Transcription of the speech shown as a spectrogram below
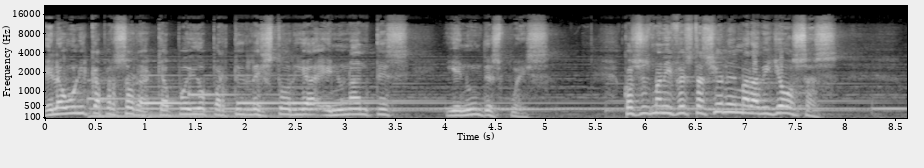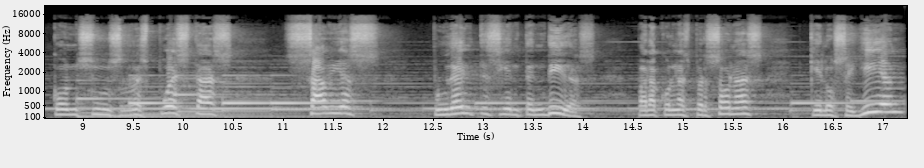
Es la única persona que ha podido partir la historia en un antes y en un después. Con sus manifestaciones maravillosas, con sus respuestas sabias, prudentes y entendidas para con las personas que lo seguían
